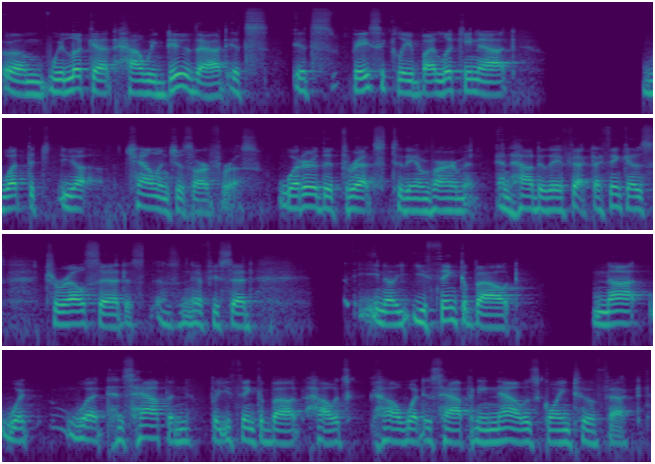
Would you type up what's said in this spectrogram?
um, we look at how we do that, it's it's basically by looking at what the yeah, challenges are for us. What are the threats to the environment, and how do they affect? I think, as Terrell said, as, as nephew said, you know, you think about not what what has happened, but you think about how it's how what is happening now is going to affect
